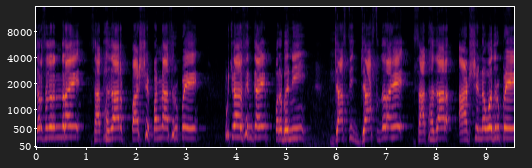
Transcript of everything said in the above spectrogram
सर्वसाधारण दर आहे सात हजार पाचशे पन्नास रुपये. पुढची बाजार समिती आहे परभणी. जास्तीत जास्त दर आहे सात हजार आठशे नव्वद रुपये.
